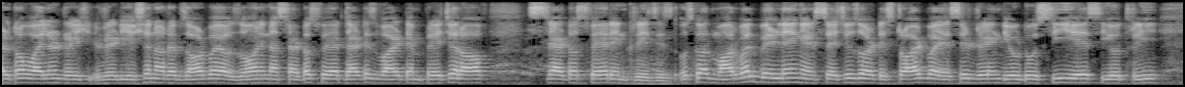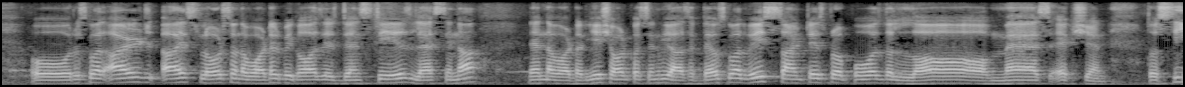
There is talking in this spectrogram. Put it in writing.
अल्ट्रा वायलेंट रेडिएशन और absorb by ozone in stratosphere that is why temperature of stratosphere increases उसके बाद marble building and statues are destroyed by acid rain due to C A C O three और उसके बाद ice floats on the water because its density is less in than the water ये शॉर्ट क्वेश्चन भी आ सकता है। उसके बाद which scientist propose the law of mass action तो सी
